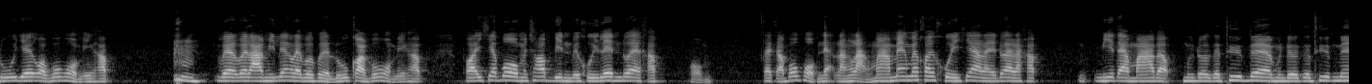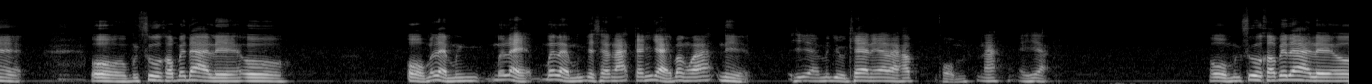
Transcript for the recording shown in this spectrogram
รู้เยอะกว่าพวกผมอีกครับเวลเวลามีเรื่องอะไรเพอเพอรู้ก่อนพวกผมอีกครับเพราะไอ้เชียโบมันชอบบินไปคุยเล่นด้วยครับ ผม แต่กับพวกผมเนี่ยหลังๆ มาแม่งไม่ค่อยคุยที่อะไรด้วยแล้วครับ มีแต่มาแบบมึงโดนกระทืบแน่มึงโดนกระทืบแน่ โอ้มึงสู้เขาไม่ได้เลย โอ้โอ้เมื่อไหร่มึงเมื่อไหร่เมื่อไหร่มึงจะชนะแก๊งใหญ่บ้างวะนี่เฮียมันอยู่แค่นี้แหละครับ ผมนะไอ้เฮีย โอ้มึงสู้เขาไม่ได้เลยโอ้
